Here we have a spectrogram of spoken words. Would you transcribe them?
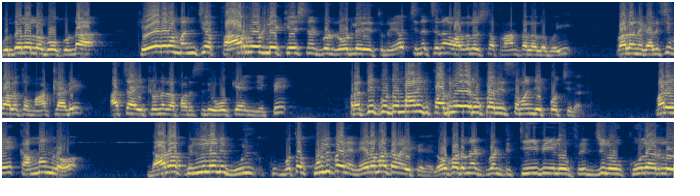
బురదలలో పోకుండా కేవలం మంచిగా తార్ రోడ్లు ఎక్కేసినటువంటి రోడ్లు ఏదైతే ఉన్నాయో చిన్న చిన్న వరదలు వచ్చిన ప్రాంతాలలో పోయి వాళ్ళని కలిసి వాళ్ళతో మాట్లాడి అచ్చా ఇట్లున్నది ఆ పరిస్థితి ఓకే అని చెప్పి ప్రతి కుటుంబానికి పదివేల రూపాయలు ఇస్తామని చెప్పి వచ్చిరట. మరి ఖమ్మంలో దాదాపు పిల్లులని మొత్తం కూలిపోయినాయి నేలమట్టం అయిపోయినాయి. లోపల ఉన్నటువంటి టీవీలు ఫ్రిడ్జ్లు కూలర్లు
